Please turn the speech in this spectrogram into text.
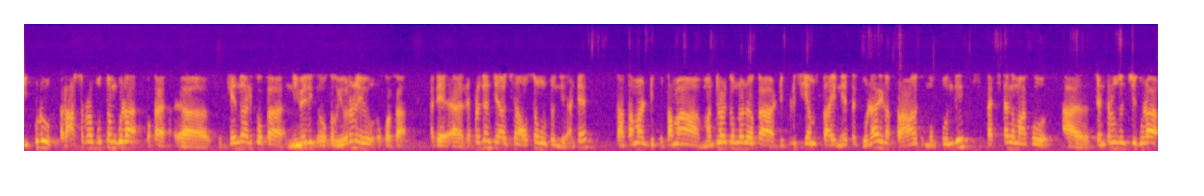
ఇప్పుడు రాష్ట్ర ప్రభుత్వం కూడా ఒక కేంద్రానికి ఒక నివేదిక ఒక వివరణ ఒక అదే రిప్రజెంట్ చేయాల్సిన అవసరం ఉంటుంది. అంటే తమ తమ మంత్రివర్గంలోని ఒక డిప్యూటీ సీఎం స్థాయి నేతకు కూడా ఇలా ప్రాణాలకు ముప్పు ఉంది. ఖచ్చితంగా మాకు ఆ, సెంట్రల్ నుంచి కూడా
